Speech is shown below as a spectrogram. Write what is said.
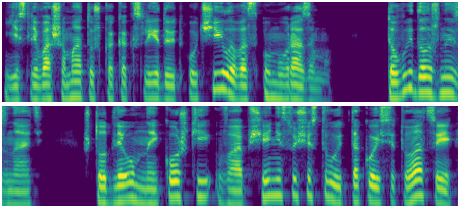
Если ваша матушка как следует учила вас уму-разуму, то вы должны знать, что для умной кошки вообще не существует такой ситуации,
